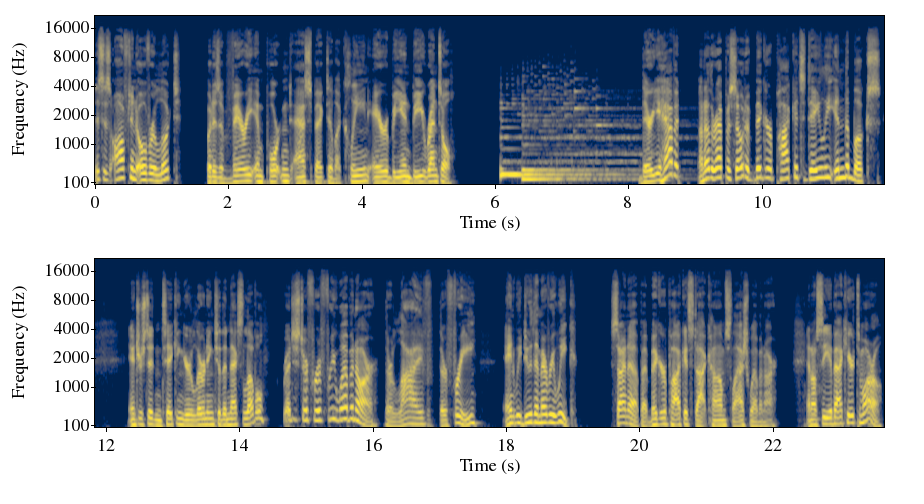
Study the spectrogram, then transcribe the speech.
This is often overlooked, but is a very important aspect of a clean Airbnb rental. There you have it, another episode of Bigger Pockets Daily in the books. Interested in taking your learning to the next level? Register for a free webinar. They're live, they're free, and we do them every week. Sign up at biggerpockets.com/webinar. And I'll see you back here tomorrow.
